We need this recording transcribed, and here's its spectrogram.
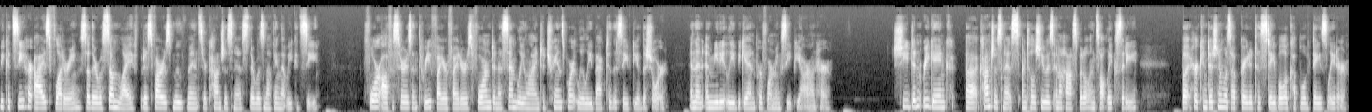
We could see her eyes fluttering, so there was some life, but as far as movements or consciousness, there was nothing that we could see. Four officers and three firefighters formed an assembly line to transport Lily back to the safety of the shore, and then immediately began performing CPR on her. She didn't regain uh, consciousness until she was in a hospital in Salt Lake City, but her condition was upgraded to stable a couple of days later.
